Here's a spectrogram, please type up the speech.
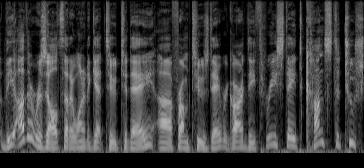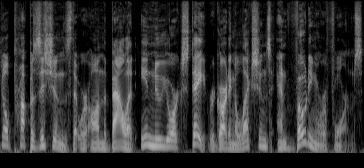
The other results that I wanted to get to today uh, from Tuesday regard the three state constitutional propositions that were on the ballot in New York State regarding elections and voting reforms.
